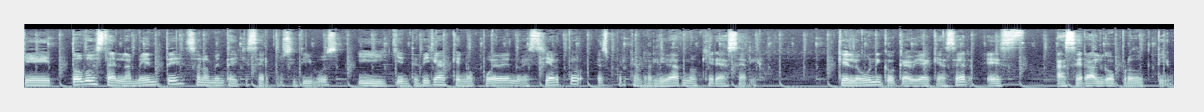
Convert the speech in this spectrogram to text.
que todo está en la mente, solamente hay que ser positivos y quien te diga que no puede no es cierto, es porque en realidad no quiere hacerlo. Que lo único que había que hacer es hacer algo productivo.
